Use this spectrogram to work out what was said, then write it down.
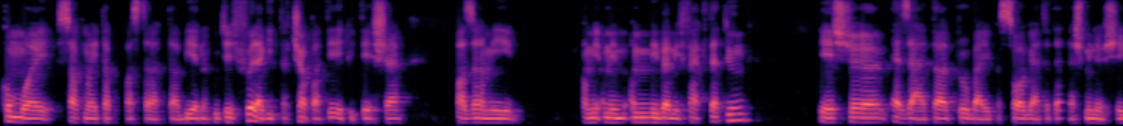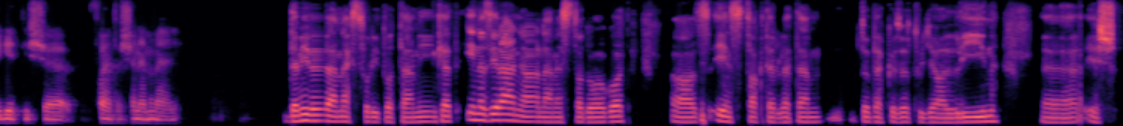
komoly szakmai tapasztalattal bírnak, úgyhogy főleg itt a csapat építése az, ami, ami, ami, amiben mi fektetünk, és ezáltal próbáljuk a szolgáltatás minőségét is folyamatosan emelni. De mivel megszólítottál minket, én azért árnyalnám ezt a dolgot. Az én szakterületem többek között ugye a lean, és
